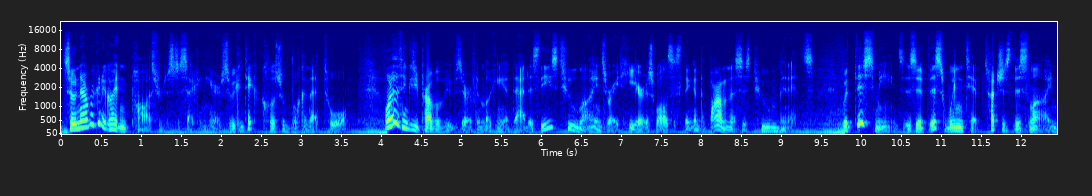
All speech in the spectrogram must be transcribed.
So now we're going to go ahead and pause for just a second here so we can take a closer look at that tool. One of the things you probably observed in looking at that is these two lines right here, as well as this thing at the bottom, this is 2 minutes. What this means is if this wingtip touches this line,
